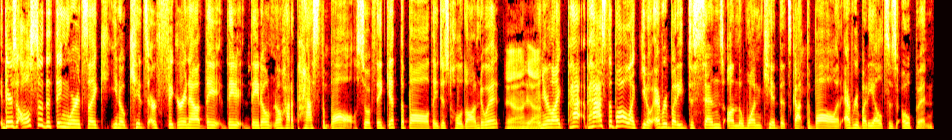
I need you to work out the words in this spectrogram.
there's also the thing where it's like, you know, kids are figuring out they, they, they don't know how to pass the ball. So if they get the ball, they just hold on to it. Yeah, yeah. And you're like, pa- pass the ball. Like, you know, everybody descends on the one kid that's got the ball and everybody else is open,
